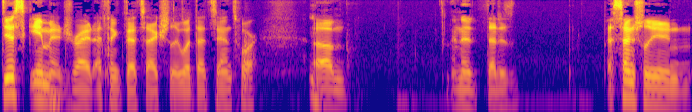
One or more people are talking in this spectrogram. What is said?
disk image, right? I think that's actually what that stands for, um, and it, that is essentially an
